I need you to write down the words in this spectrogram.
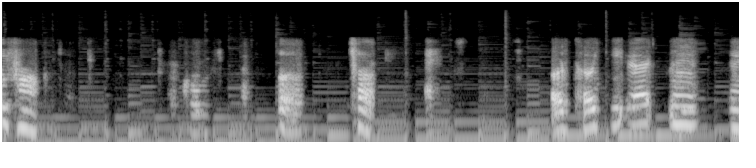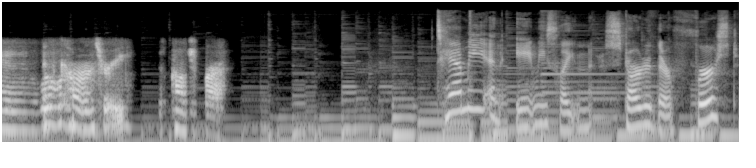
We from Kentucky. Of course. Uh, turkey accent. a turkey accent. And where It's country. It's country fried. Tammy and Amy Slaton started their first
